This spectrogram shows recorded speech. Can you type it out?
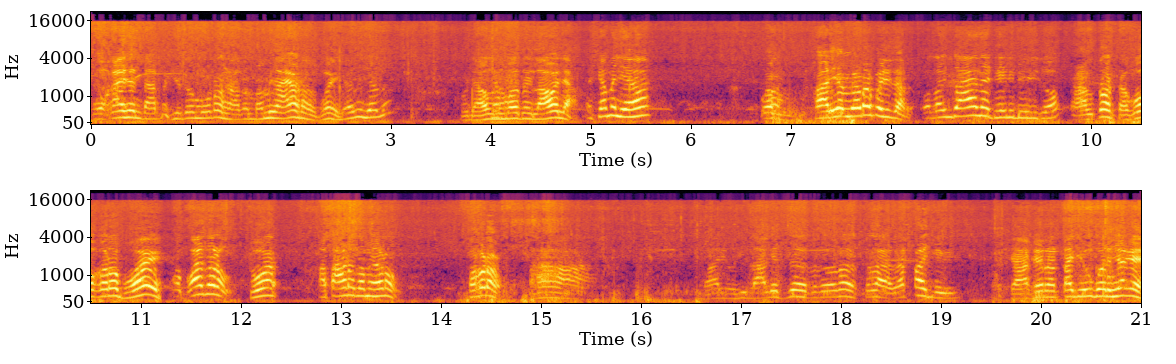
પોકાય છે ને તાર પછી તો મોટો સાધન મમ્મી આવ્યો છો ભાઈ. જમી જમી ડાઉન તમારે તો લાવો લ્યા. કેમ લે હા? ફાળિયા મેળો પડી તાર. તો આયા ને ઠેલી બેરી તો. હાલ તો ટકો કરો ભોય ભોય કરો. તો આ પાડો તમે હેડો. પકડો. હા. મારી ઓછી લાગે છે પેલા રપ્પા જેવી આખે રટ્ટા જેવું બની કે?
